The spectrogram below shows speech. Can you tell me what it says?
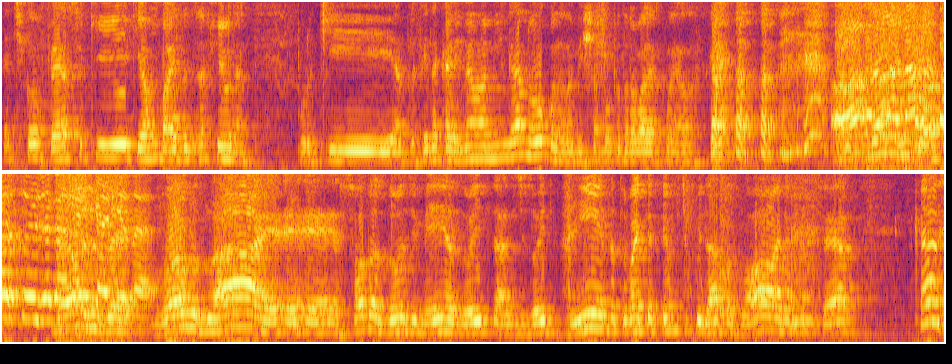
Eu te confesso que, que é um baita desafio, né? Porque a prefeita Karina ela me enganou quando ela me chamou para trabalhar com ela. Ó, roupa suja agora, Karina. Vamos lá, é, é, é, só das 12h30 às, às 18h30, tu vai ter tempo de cuidar das lojas, tudo certo. Cara,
